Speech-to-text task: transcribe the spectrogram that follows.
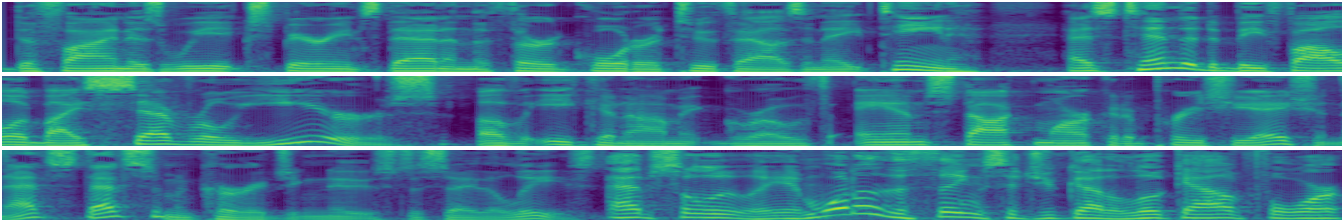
defined as we experienced that in the third quarter of 2018, has tended to be followed by several years of economic growth and stock market appreciation. That's that's some encouraging news to say the least. Absolutely. And one of the things that you've got to look out for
